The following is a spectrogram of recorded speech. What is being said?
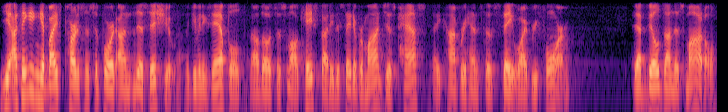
Yeah, I think you can get bipartisan support on this issue. I'll give you an example. Although it's a small case study, the state of Vermont just passed a comprehensive statewide reform that builds on this model.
